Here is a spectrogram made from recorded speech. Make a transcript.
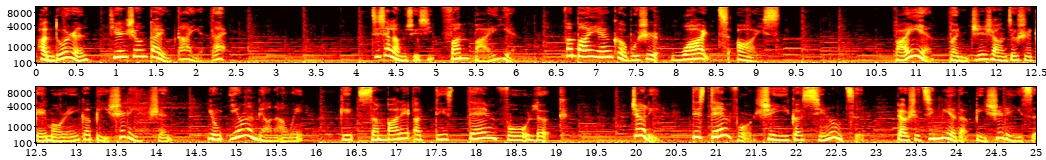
很多人天生带有大眼袋。接下来我们学习翻白眼。翻白眼可不是 white eyes。白眼本质上就是给某人一个鄙视的眼神，用英文表达为 give somebody a disdainful look。这里 disdainful 是一个形容词。表示轻蔑的、鄙视的意思。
